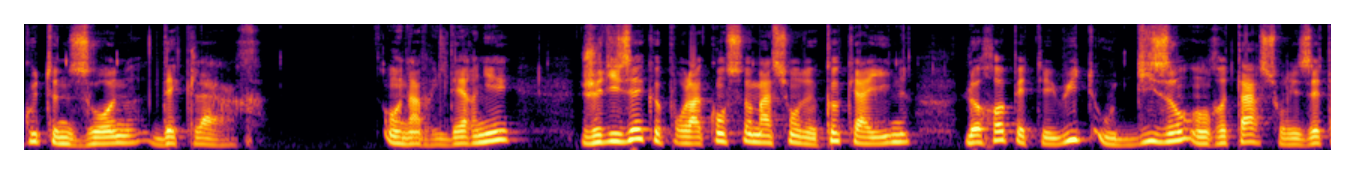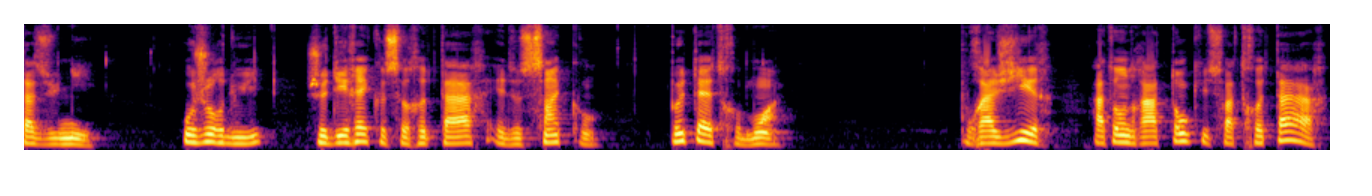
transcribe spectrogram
Gutenzone déclare En avril dernier, je disais que pour la consommation de cocaïne, l'Europe était 8 ou 10 ans en retard sur les États-Unis. Aujourd'hui, je dirais que ce retard est de 5 ans, peut-être moins. Pour agir, attendra-t-on qu'il soit trop tard?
